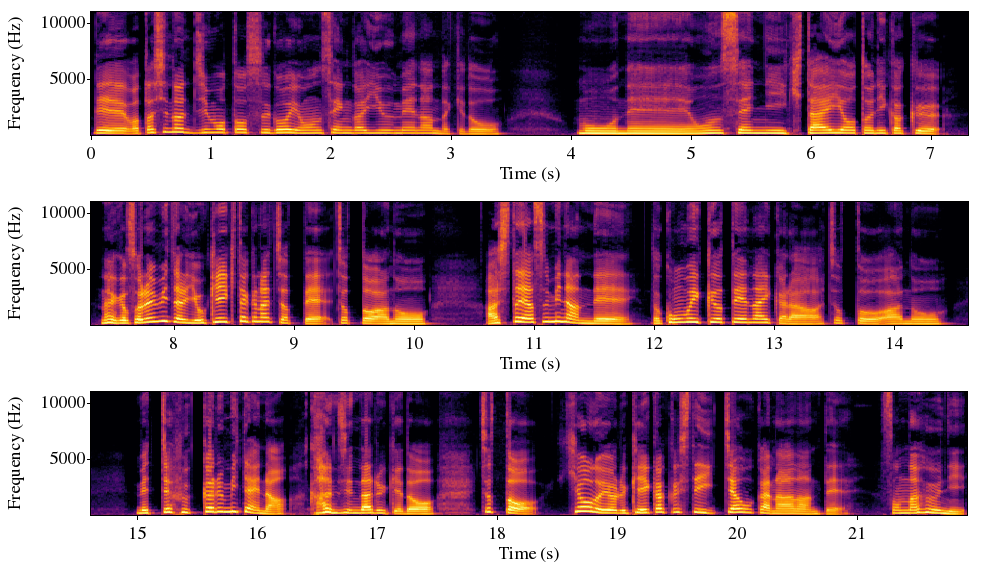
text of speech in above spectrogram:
で、私の地元すごい温泉が有名なんだけど、もうね、温泉に行きたいよ、とにかく。なんかそれ見たら余計行きたくなっちゃって、ちょっとあの、明日休みなんで、どこも行く予定ないから、ちょっとあの、めっちゃふっかるみたいな 感じになるけど、ちょっと今日の夜計画して行っちゃおうかななんて、そんな風に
